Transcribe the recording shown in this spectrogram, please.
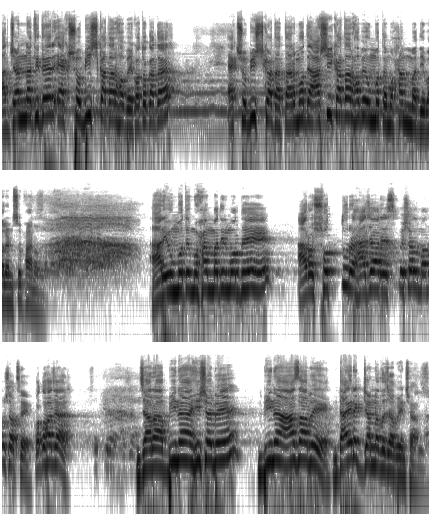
আর জান্নাতীদের একশো বিশ কাতার হবে। কত কাতার? একশো বিশ কাতার। তার মধ্যে আশি কাতার হবে উম্মতে মুহাম্মাদি বলেন সুফান আর এই উম্মতে মুহাম্মাদির মধ্যে আরও সত্তর হাজার স্পেশাল মানুষ আছে। কত হাজার? যারা বিনা হিসেবে, বিনা আজাবে ডাইরেক্ট জান্নাতে যাবে, ইনশাআল্লাহ।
